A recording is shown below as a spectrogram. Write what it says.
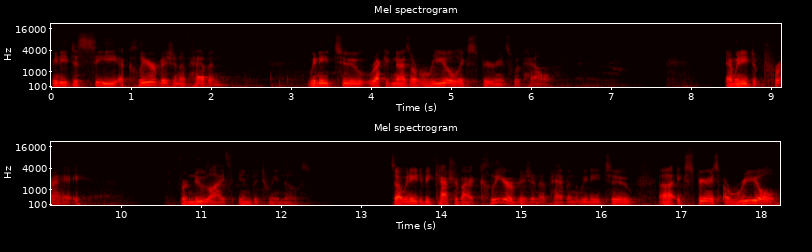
We need to see a clear vision of heaven. We need to recognize a real experience with hell. And we need to pray for new life in between those. So we need to be captured by a clear vision of heaven. We need to uh, experience a real,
